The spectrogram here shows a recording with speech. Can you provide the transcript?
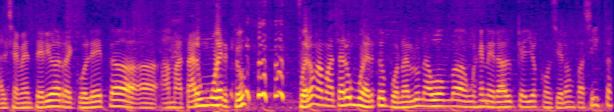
al cementerio de Recoleta a, a matar a un muerto. fueron a matar a un muerto, ponerle una bomba a un general que ellos consideran fascista.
